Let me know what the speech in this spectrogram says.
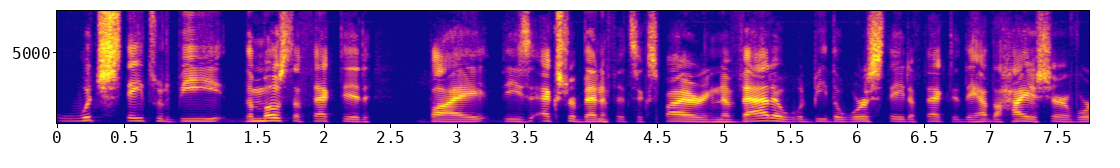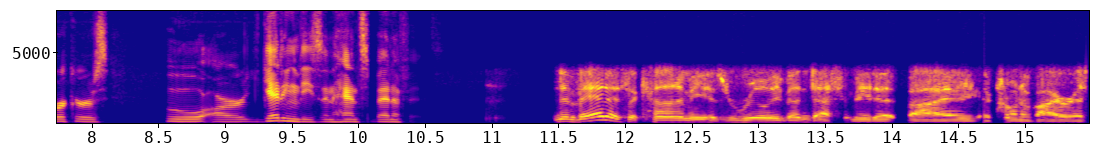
which states would be the most affected by these extra benefits expiring. Nevada would be the worst state affected. They have the highest share of workers who are getting these enhanced benefits. Nevada's economy has really been decimated by the coronavirus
